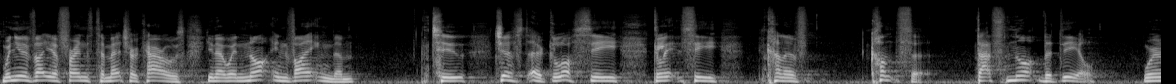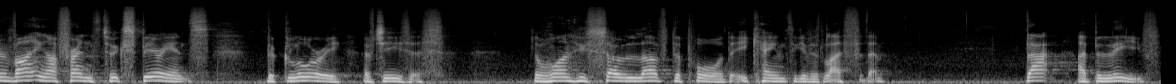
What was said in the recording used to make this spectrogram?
When you invite your friends to Metro Carols, you know, we're not inviting them to just a glossy, glitzy kind of concert. That's not the deal. We're inviting our friends to experience the glory of Jesus, the one who so loved the poor that he came to give his life for them. That, I believe,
